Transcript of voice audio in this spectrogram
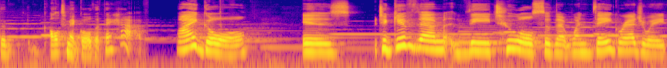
the ultimate goal that they have. My goal is to give them the tools so that when they graduate,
